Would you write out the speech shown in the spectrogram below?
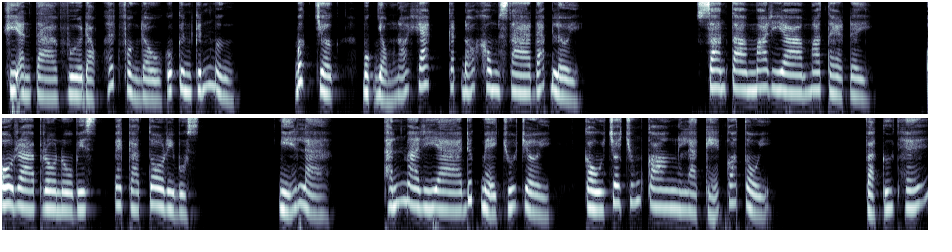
Khi anh ta vừa đọc hết phần đầu của kinh kính mừng, bất chợt một giọng nói khác cách đó không xa đáp lời. Santa Maria Mater Dei, ora pro nobis peccatoribus. Nghĩa là Thánh Maria Đức Mẹ Chúa Trời, cầu cho chúng con là kẻ có tội. Và cứ thế,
